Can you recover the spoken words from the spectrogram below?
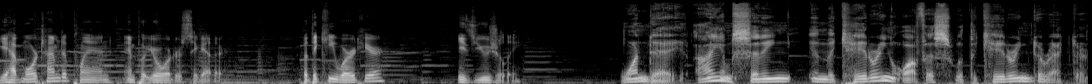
You have more time to plan and put your orders together. But the key word here is usually. One day, I am sitting in the catering office with the catering director,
